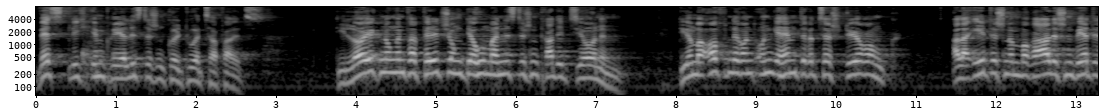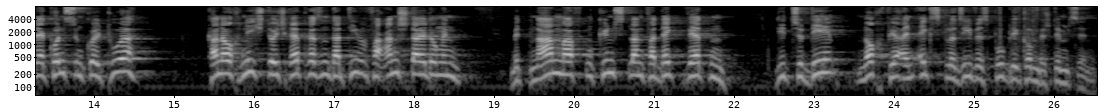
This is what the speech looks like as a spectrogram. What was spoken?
westlich-imperialistischen Kulturzerfalls. Die Leugnung und Verfälschung der humanistischen Traditionen, die immer offenere und ungehemmtere Zerstörung aller ethischen und moralischen Werte der Kunst und Kultur kann auch nicht durch repräsentative Veranstaltungen mit namhaften Künstlern verdeckt werden, die zudem noch für ein exklusives Publikum bestimmt sind.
